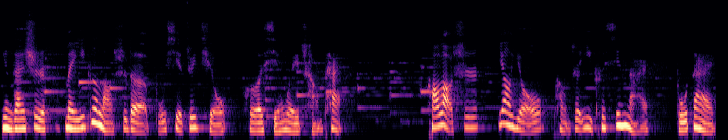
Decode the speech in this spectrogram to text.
应该是每一个老师的不懈追求。和行为常态，好老师要有捧着一颗心来，不带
